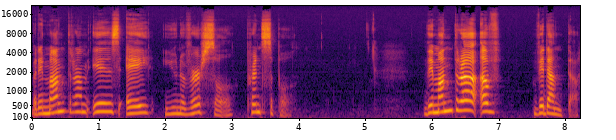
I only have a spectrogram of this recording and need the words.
But a mantram is a universal principle. The mantra of Vedanta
